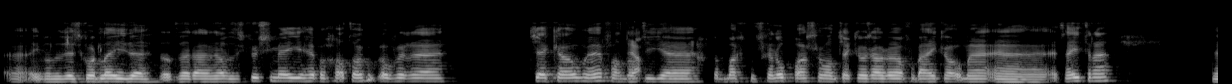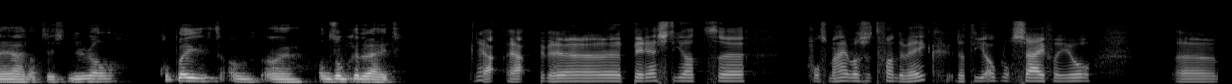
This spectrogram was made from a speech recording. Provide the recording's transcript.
een van de Discord-leden, dat we daar een hele discussie mee hebben gehad ook over Checo. Hè, van dat, Ja. die, dat Max moest gaan oppassen, want Checo zou er wel voorbij komen, et cetera. Nou ja, dat is nu wel compleet an, andersom gedraaid. Ja, ja. P- Perez die had, volgens mij was het van de week, dat hij ook nog zei van joh, ehm,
